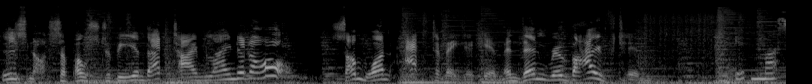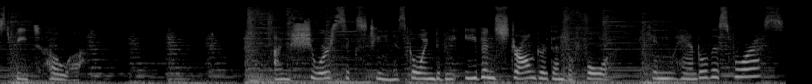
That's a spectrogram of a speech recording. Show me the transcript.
He's not supposed to be in that timeline at all. Someone activated him and then revived him. It must be Towa. I'm sure 16 is going to be even stronger than before. Can you handle this for us?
